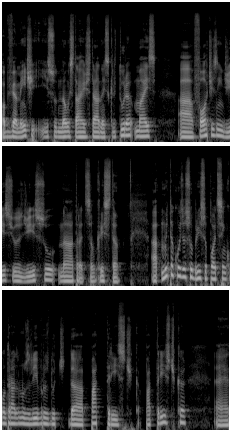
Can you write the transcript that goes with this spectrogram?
Obviamente, isso não está registrado na Escritura, mas há fortes indícios disso na tradição cristã. Ah, muita coisa sobre isso pode ser encontrada nos livros do, da patrística. Patrística é,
